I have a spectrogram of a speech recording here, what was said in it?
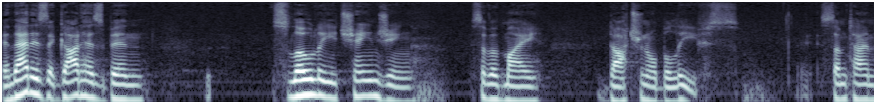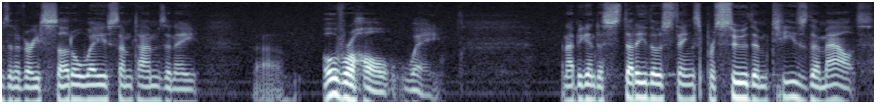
And that is that God has been slowly changing some of my doctrinal beliefs. Sometimes in a very subtle way, sometimes in a uh, overhaul way. And I began to study those things, pursue them, tease them out.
